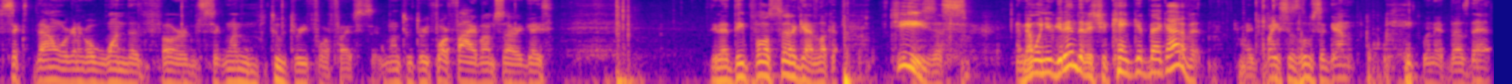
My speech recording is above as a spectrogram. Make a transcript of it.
six down. We're gonna go one to four and six, one, two, three, four, five, six, one, two, three, four, five. I'm sorry, guys. See that deep false set again. Look at Jesus. And then when you get into this, you can't get back out of it. My vice is loose again. I hate when it does that.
